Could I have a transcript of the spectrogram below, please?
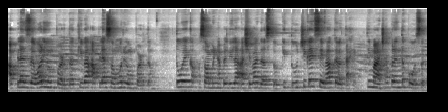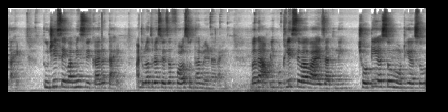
आपल्या जवळ येऊन पडतं किंवा आपल्यासमोर येऊन पडतं. तो एक स्वामींनी आपल्याला दिला आशीर्वाद असतो की तू जी काही सेवा करत आहे ती माझ्यापर्यंत पोहोचत आहे. तुझी सेवा मी स्वीकारत आहे आणि तुला तुझ्या सेवेचं फळ सुद्धा मिळणार आहे. बघा आपली कुठलीच सेवा वाया जात नाही. छोटी असो मोठी असो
